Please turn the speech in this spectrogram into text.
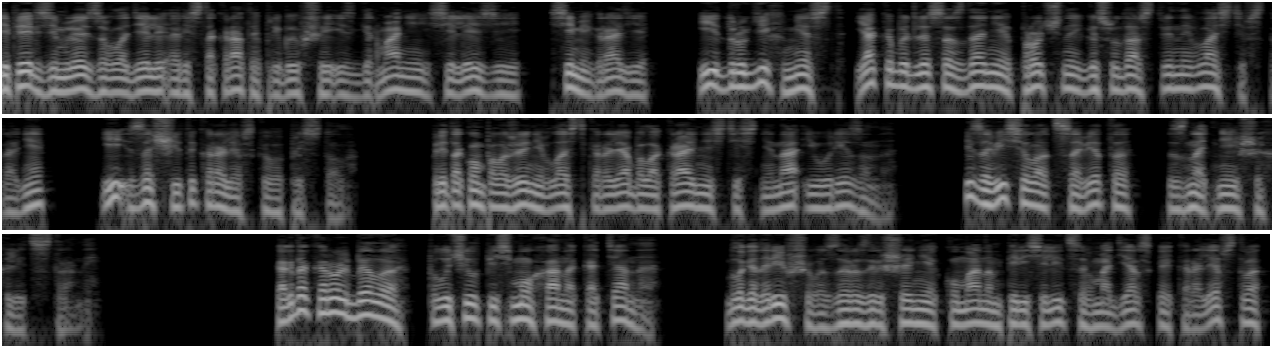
Теперь землей завладели аристократы, прибывшие из Германии, Силезии, Семиградья и других мест, якобы для создания прочной государственной власти в стране и защиты королевского престола. При таком положении власть короля была крайне стеснена и урезана, и зависела от совета знатнейших лиц страны. Когда король Белла получил письмо хана Катяна, благодарившего за разрешение куманам переселиться в Мадьярское королевство,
